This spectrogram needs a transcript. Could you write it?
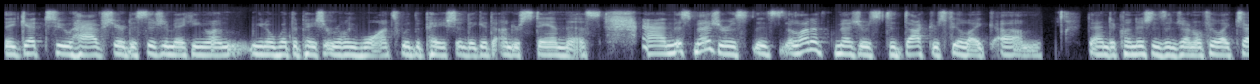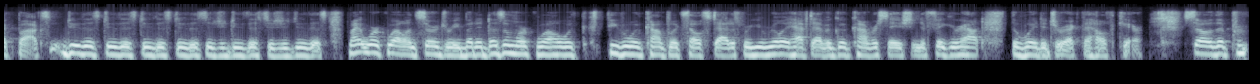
They get to have shared decision making on, you know, what the patient really wants with the patient. They get to understand this. And this measure is, is a lot of measures to doctors feel like um, and to clinicians in general feel like checkbox. Do this do this do this do this. Did you do this? Did you do this? Might work well in surgery but it doesn't work well with people with complex health status where you really have to have a good conversation to figure out the way to direct the health care. So the,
